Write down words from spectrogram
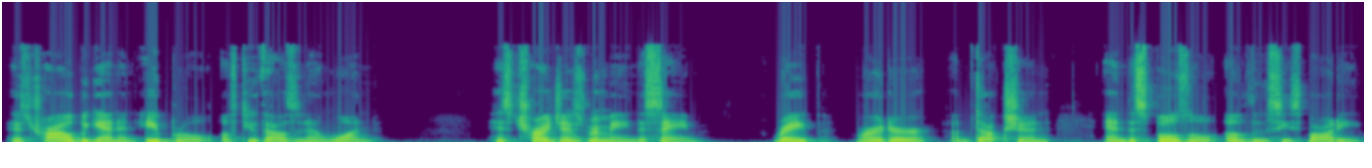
his trial began in April of 2001. His charges remained the same rape, murder, abduction, and disposal of Lucie's body.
